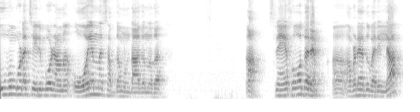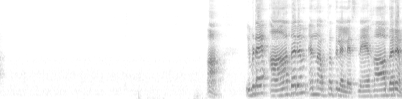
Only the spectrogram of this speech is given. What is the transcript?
ഊവും കൂടെ ചേരുമ്പോഴാണ് ഓ എന്ന ശബ്ദം ഉണ്ടാകുന്നത്. ആ സ്നേഹോദരം. അവിടെ അത് വരില്ല ആ ഇവിടെ ആദരം എന്ന അർത്ഥത്തിലല്ലേ സ്നേഹാദരം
